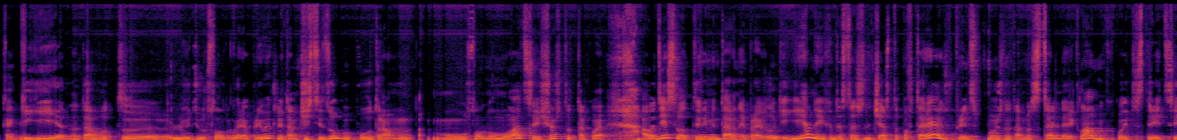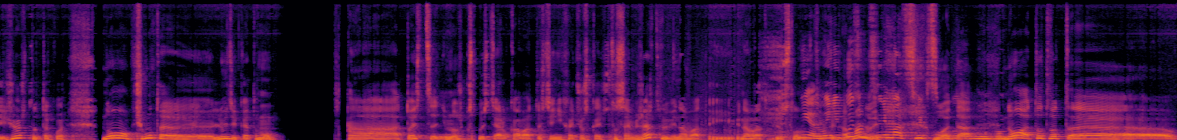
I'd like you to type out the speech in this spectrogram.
как гигиена, да, вот э, люди, условно говоря, привыкли там чистить зубы по утрам, там, условно умываться, еще что-то такое. А вот здесь вот элементарные правила гигиены, их достаточно часто повторяют, в принципе, можно там из социальной рекламы какой-то встретиться, еще что-то такое, но почему-то люди к этому а, относятся немножко спустя рукава. То есть я не хочу сказать, что сами жертвы виноваты, и виноваты, безусловно, Нет, мы не будем обманывает. заниматься Вот, да. Ну, а тут вот э,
